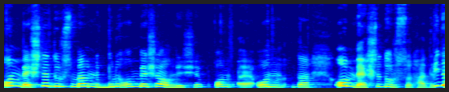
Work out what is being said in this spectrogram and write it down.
15'te dursun. Ben bunu 15'e almışım. 10 e, 10'da 15'te dursun hadi. Bir de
